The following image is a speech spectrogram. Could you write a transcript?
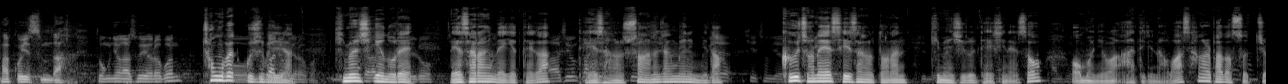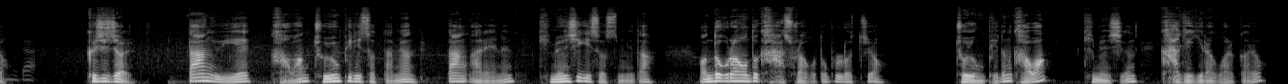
받고 있습니다. 동료 가수 여러분, 1991년 김현식의 노래 내 사랑 내 곁에가 대상을 수상하는 장면입니다. 그 전에 세상을 떠난 김현식을 대신해서 어머니와 아들이 나와 상을 받았었죠. 그 시절 땅 위에 가왕 조용필이 있었다면 땅 아래에는 김현식이 있었습니다. 언더그라운드 가수라고도 불렀죠. 조용필은 가왕, 김현식은 가객이라고 할까요?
